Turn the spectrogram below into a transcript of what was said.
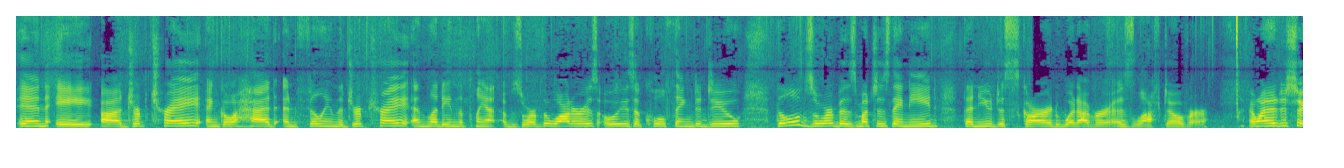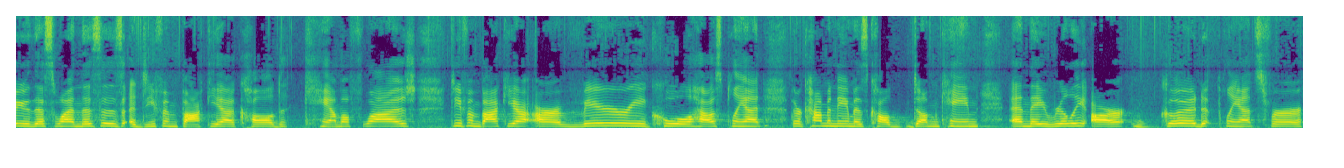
in a uh, drip tray and go ahead and filling the drip tray and letting the plant absorb the water is always a cool thing to do. They'll absorb as much as they need, then you discard whatever is left over. I wanted to show you this one. This is a Dieffenbachia called Camouflage. Dieffenbachia are a very cool house plant. Their common name is called dumb cane, and they really are good plants for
